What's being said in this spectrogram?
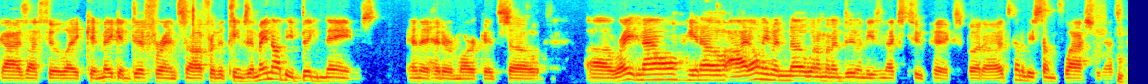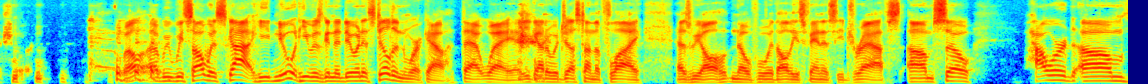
guys I feel like can make a difference uh, for the teams. It may not be big names in the hitter market. So uh, right now, you know, I don't even know what I'm going to do in these next two picks, but uh, it's going to be some flashy, that's for sure. well, uh, we, we saw with Scott, he knew what he was going to do, and it still didn't work out that way. You got to adjust on the fly, as we all know with all these fantasy drafts. Um, so, Howard, um,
